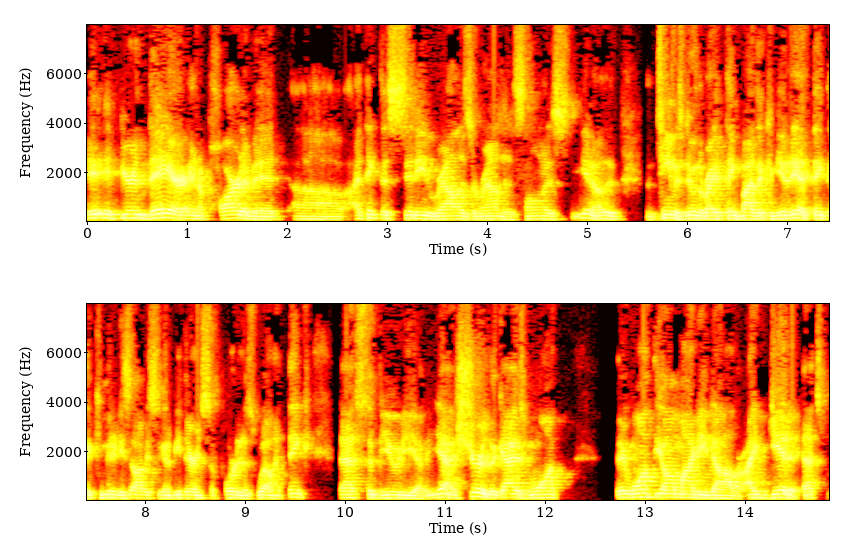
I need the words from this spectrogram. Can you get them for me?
if you're there and a part of it, uh, I think the city rallies around it as long as you know the, the, team is doing the right thing by the community. I think the community is obviously going to be there and support it as well. And I think that's the beauty of it. Yeah, sure, the guys want they want the almighty dollar. I get it. That's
